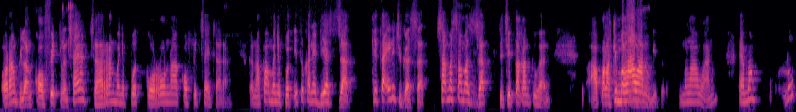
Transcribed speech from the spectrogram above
Orang bilang COVID, dan saya jarang menyebut corona, COVID saya jarang. Kenapa menyebut itu? Karena dia zat. Kita ini juga zat. Sama-sama zat diciptakan Tuhan. Apalagi melawan gitu. Melawan, emang lu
